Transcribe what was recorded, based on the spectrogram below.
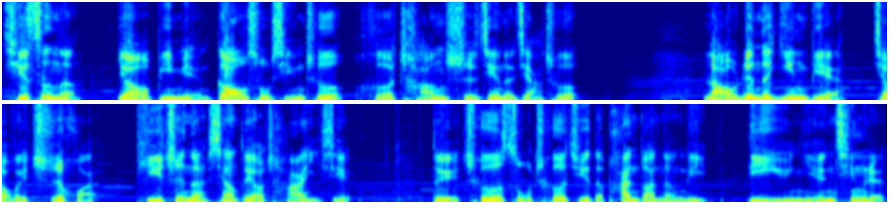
其次呢，要避免高速行车和长时间的驾车。老人的应变较为迟缓，体质呢相对要差一些。对车速车距的判断能力低于年轻人，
